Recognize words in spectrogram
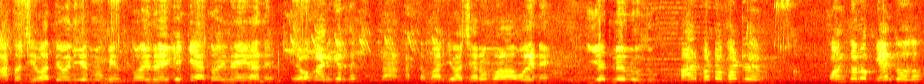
આ તો જેવા તેવા નિયત મેં મેલતોય નહીં કે કહેતોય નહીં આને. એવો કારીગર છે? તા- તમારા જેવા શરમવાળા હોય ને એ જ મેલું છું. હાર ફટોફટ ફોન કરો ઘેર દો છો.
